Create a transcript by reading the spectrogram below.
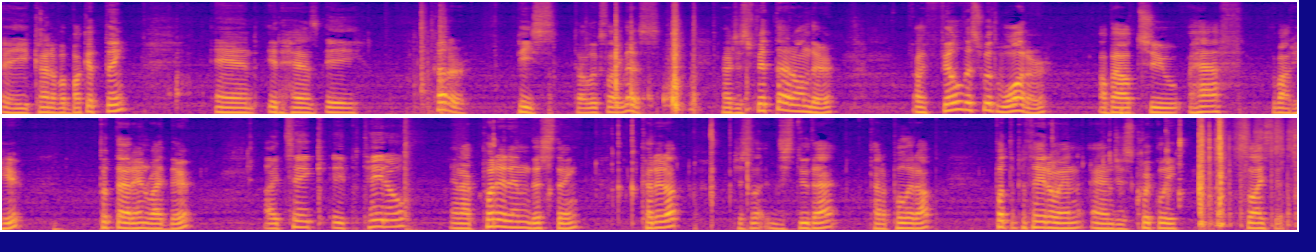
a kind of a bucket thing and it has a cutter piece that looks like this. I just fit that on there. I fill this with water about to half about here. Put that in right there. I take a potato and I put it in this thing. Cut it up. Just let, just do that. Kind of pull it up. Put the potato in and just quickly slice it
